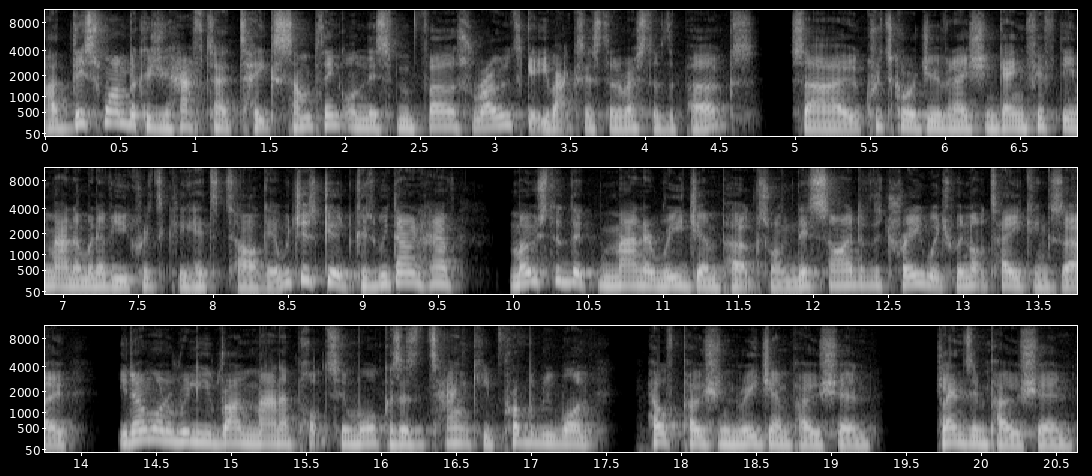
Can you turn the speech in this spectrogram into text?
Uh, this one, because you have to take something on this first road to get you access to the rest of the perks. So, critical rejuvenation, gain 15 mana whenever you critically hit a target, which is good because we don't have most of the mana regen perks are on this side of the tree, which we're not taking. So, you don't want to really run mana pots in war because as a tank, you'd probably want health potion, regen potion, cleansing potion,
